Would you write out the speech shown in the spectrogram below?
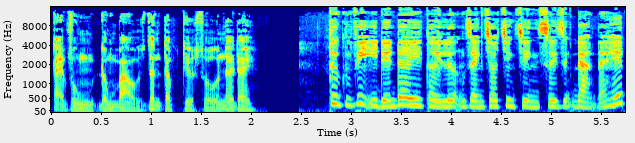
tại vùng đồng bào dân tộc thiểu số nơi đây. Thưa quý vị, đến đây thời lượng dành cho chương trình xây dựng Đảng đã hết.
